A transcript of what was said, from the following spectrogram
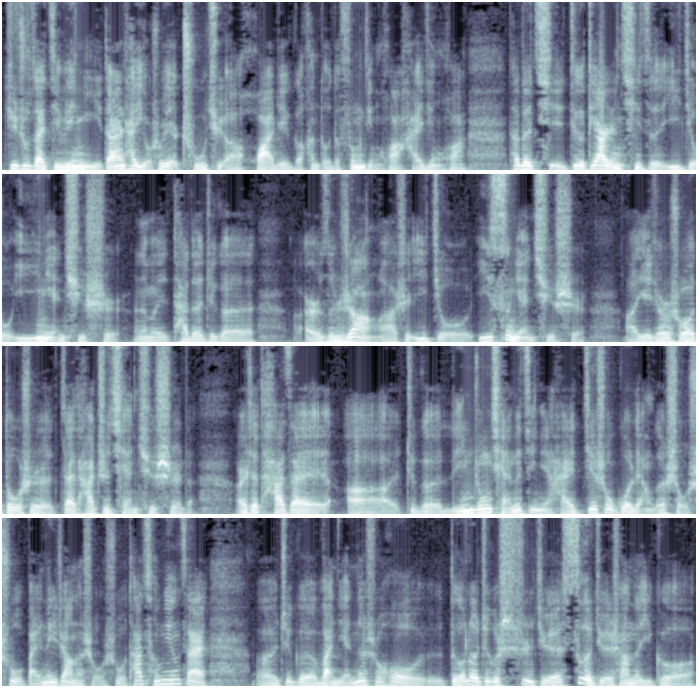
居住在吉维尼，当然他有时候也出去啊，画这个很多的风景画、海景画。他的妻这个第二任妻子一九一一年去世，那么他的这个儿子让啊是一九一四年去世啊，也就是说都是在他之前去世的。而且他在啊这个临终前的几年还接受过两个手术，白内障的手术。他曾经在呃这个晚年的时候得了这个视觉色觉上的一个。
